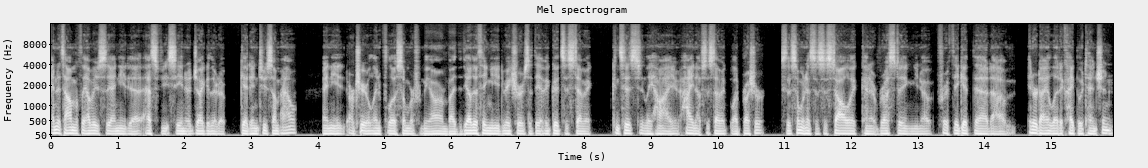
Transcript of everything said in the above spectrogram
anatomically. Obviously, I need a SVC and a jugular to get into somehow. I need arterial inflow somewhere from the arm. But the other thing you need to make sure is that they have a good systemic, consistently high, high enough systemic blood pressure. So if someone has a systolic kind of resting, you know, for if they get that um, interdialytic hypotension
